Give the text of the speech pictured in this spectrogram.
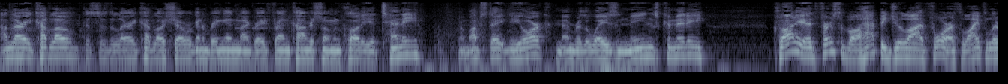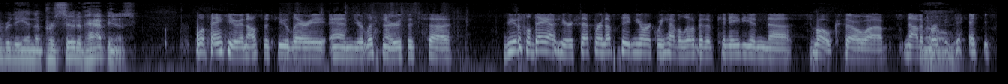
I'm Larry Kudlow. This is the Larry Kudlow Show. We're going to bring in my great friend, Congresswoman Claudia Tenney from upstate New York, member of the Ways and Means Committee. Claudia, first of all, happy July 4th, life, liberty, and the pursuit of happiness. Well, thank you, and also to you, Larry, and your listeners. It's a beautiful day out here, except for in upstate New York, we have a little bit of Canadian uh, smoke, so uh, it's not a perfect day.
